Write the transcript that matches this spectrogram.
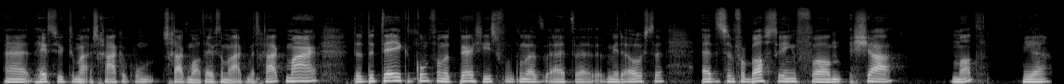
het heeft natuurlijk te maken, schaken, schaakmat heeft te maken met schaak, maar dat betekent, komt van het Persisch, komt uit, uit het Midden-Oosten. het is een verbastering van Shah, mat. Ja.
